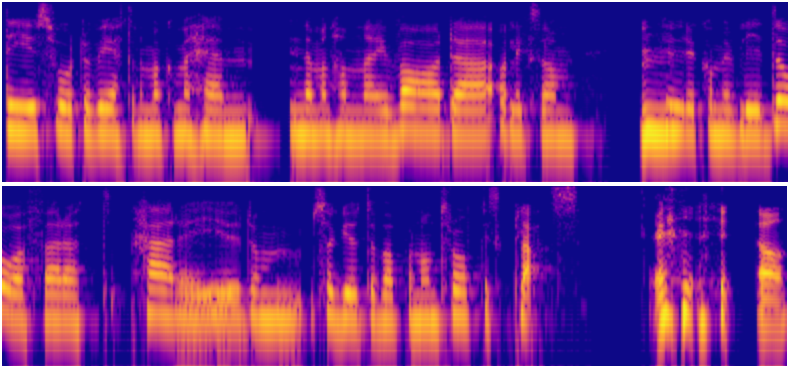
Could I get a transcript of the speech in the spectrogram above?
det är ju svårt att veta när man kommer hem, när man hamnar i vardag och liksom Mm. hur det kommer bli då, för att här är ju, de såg ut att vara på någon tropisk plats. ja.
